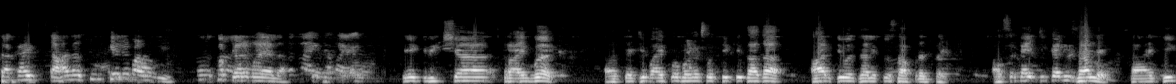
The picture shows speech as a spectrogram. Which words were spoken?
सकाळी सहाला सुरू केले बाळावी गरमायाला. एक रिक्षा ड्रायव्हर त्याची बायको म्हणत होती की दादा आठ दिवस झाले तो सापडत नाही. असं काही ठिकाणी झालंय. काळजी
